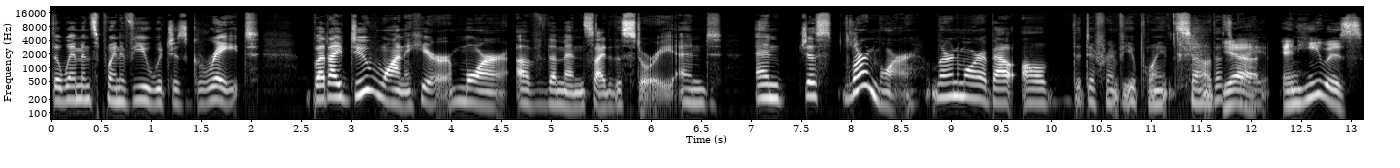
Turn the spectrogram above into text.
the women's point of view, which is great, but I do want to hear more of the men's side of the story and and just learn more, learn more about all the different viewpoints. So that's yeah, great. and he was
